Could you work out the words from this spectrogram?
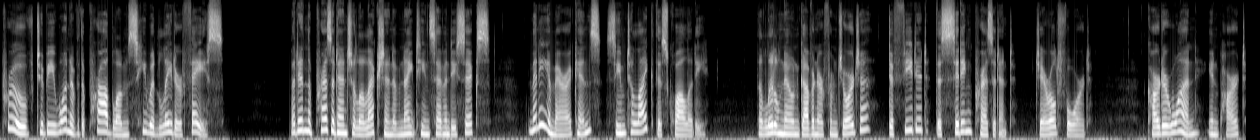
proved to be one of the problems he would later face. But in the presidential election of 1976, many Americans seemed to like this quality. The little known governor from Georgia defeated the sitting president, Gerald Ford. Carter won, in part,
